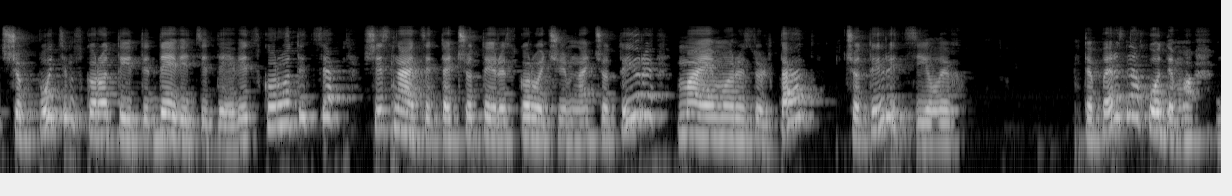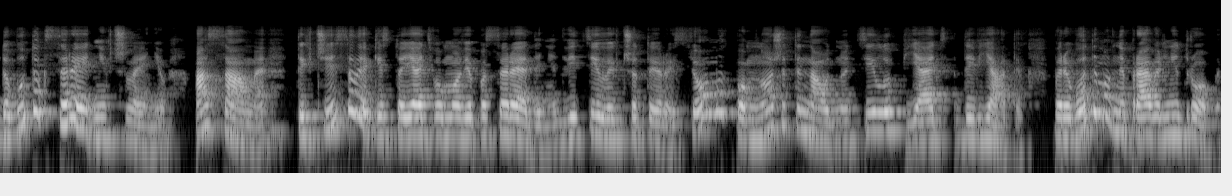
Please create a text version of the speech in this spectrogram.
щоб потім скоротити 9 і 9 скоротиться. 16 та 4 скорочуємо на 4, маємо результат 4 цілих. Тепер знаходимо добуток середніх членів, а саме тих чисел, які стоять в умові посередині 2,4 помножити на 1,5. Переводимо в неправильні дроби.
